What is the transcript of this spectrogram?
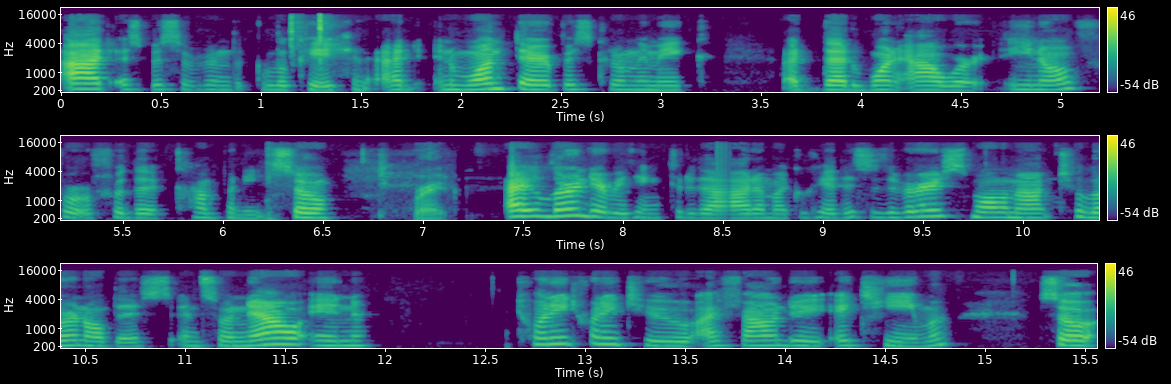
at a specific location. At, and one therapist could only make at that one hour, you know, for for the company. So right. I learned everything through that. I'm like, okay, this is a very small amount to learn all this. And so now in 2022, I found a, a team. So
